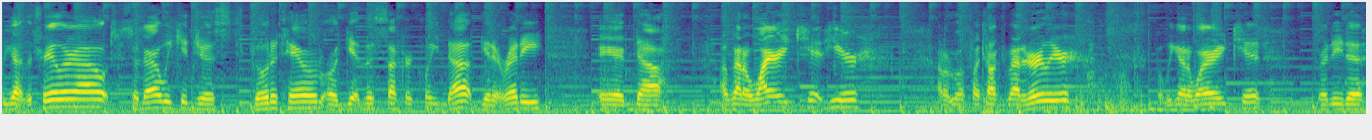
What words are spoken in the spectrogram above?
We got the trailer out. So now we can just go to town on getting this sucker cleaned up, get it ready. And uh, I've got a wiring kit here. I don't know if I talked about it earlier, but we got a wiring kit ready to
